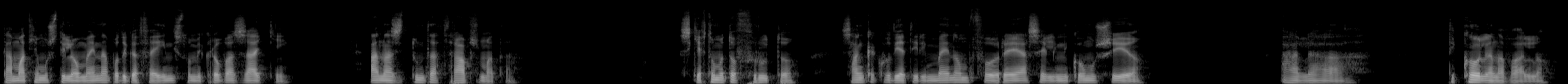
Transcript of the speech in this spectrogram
Τα μάτια μου στυλωμένα από την καφεΐνη στο μικρό βαζάκι αναζητούν τα θράψματα. Σκέφτομαι το φρούτο σαν κακοδιατηρημένο αμφορέα σε ελληνικό μουσείο αλλά τι κόλλα να βάλω.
